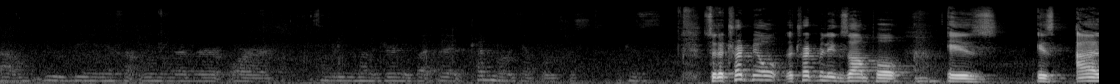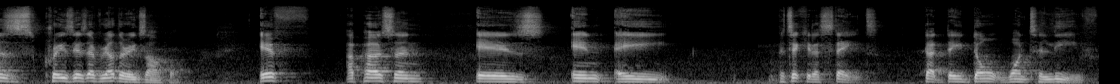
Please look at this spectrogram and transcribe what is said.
um, you being in your front room or whatever, or somebody who's on a journey. But the treadmill example is just because So the treadmill, the treadmill example is is as crazy as every other example. If a person is in a particular state that they don't want to leave,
